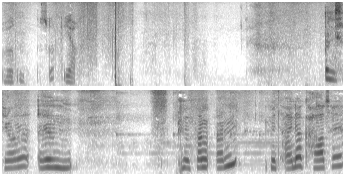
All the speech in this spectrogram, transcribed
würden. So, ja. Und ja, ähm, wir fangen an mit einer Karte.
